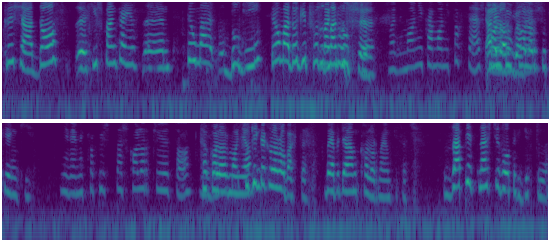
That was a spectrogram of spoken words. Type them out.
Krysia, do e, Hiszpanka jest, e, tył ma długi, Tył ma długi, przód, przód ma krótszy. krótszy. Mo- Monika, Moni, co chcesz? Ale Kolor, długa. kolor sukienki. Nie wiem, jak opisz też kolor, czy co? Co Nie kolor Monia? Sukienka kolorowa chcę, bo ja powiedziałam kolor mają pisać. Za 15 zł dziewczyny.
